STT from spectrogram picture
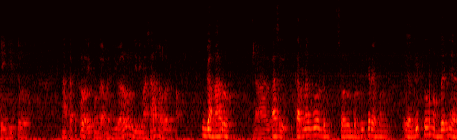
kayak gitu nah tapi kalau itu nggak menjual lu jadi masalah nggak buat Tok? nggak ngaruh nggak ngaruh asli karena gue selalu berpikir emang ya gitu ngeband ya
